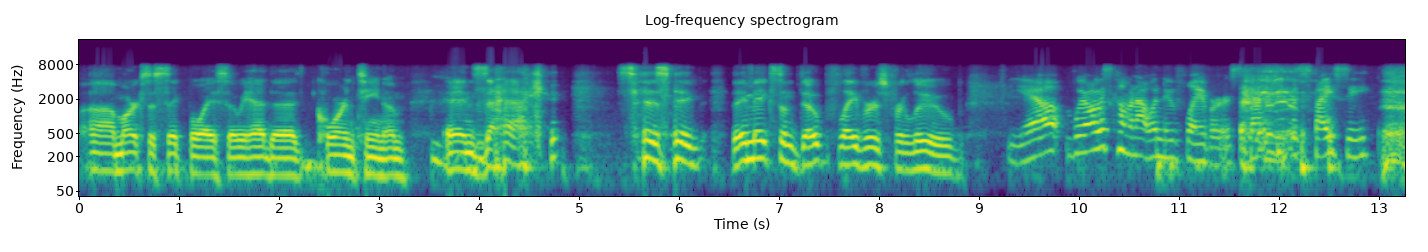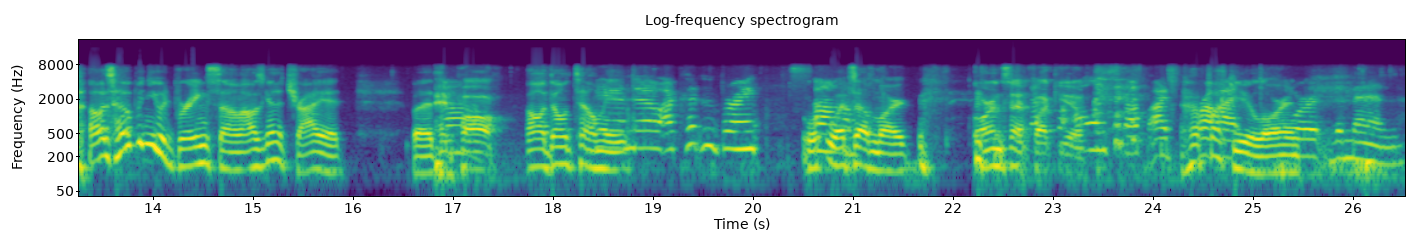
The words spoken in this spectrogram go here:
uh, Mark's a sick boy, so we had to quarantine him. And Zach says they they make some dope flavors for lube. Yeah, we're always coming out with new flavors. Gotta keep it spicy. I was hoping you would bring some. I was gonna try it, but Hey, Paul, oh, don't tell Yeah, me. no, I couldn't bring. Wh- What's um, up, Mark? Lauren said, That's fuck the you. only stuff I Fuck brought you, Lauren. for the men.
